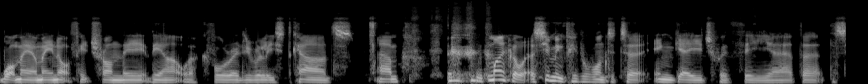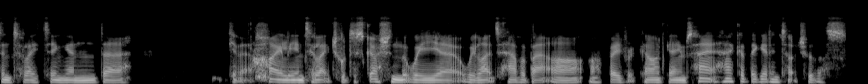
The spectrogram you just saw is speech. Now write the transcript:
what may or may not feature on the, the artwork of already released cards. Um, Michael, assuming people wanted to engage with the uh, the, the scintillating and uh, you know, highly intellectual discussion that we uh, we like to have about our, our favorite card games, how, how could they get in touch with us?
